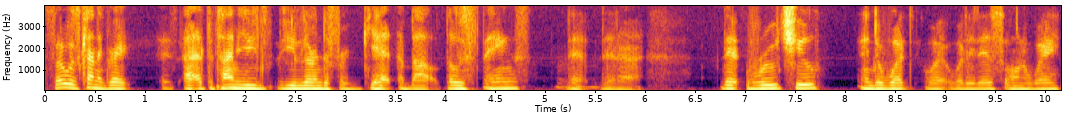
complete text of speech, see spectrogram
so it was kind of great. It's, at the time, you you learn to forget about those things that that uh, that root you into what, what what it is. So in a way,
